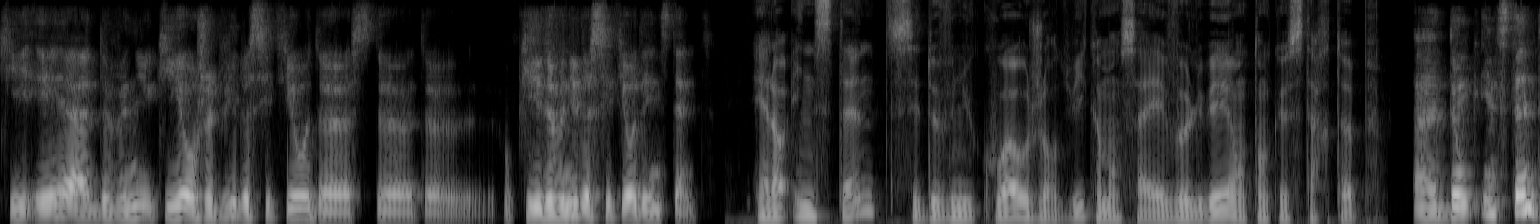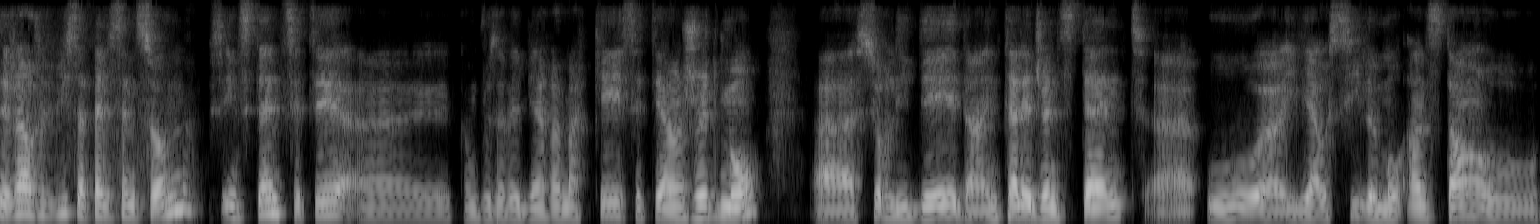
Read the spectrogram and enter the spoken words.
qui est devenu, qui est aujourd'hui le CTO de, de, qui est devenu le CTO. Et alors Instant, c'est devenu quoi aujourd'hui? Comment ça a évolué en tant que startup? Euh, donc Instant déjà aujourd'hui s'appelle Sensum. Instant c'était, euh, comme vous avez bien remarqué, c'était un jeu de mots euh, sur l'idée d'un intelligent stent euh, où il y a aussi le mot instant ou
